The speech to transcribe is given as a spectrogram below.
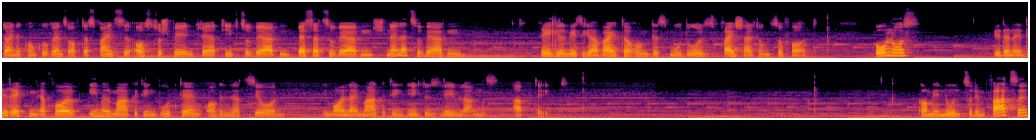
deine Konkurrenz auf das Feinste auszuspähen, kreativ zu werden, besser zu werden, schneller zu werden. Regelmäßige Erweiterung des Moduls Freischaltung sofort. Bonus für deinen direkten Erfolg E-Mail-Marketing Bootcamp Organisation im Online-Marketing inklusive lebenslanges Update. Kommen wir nun zu dem Fazit.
